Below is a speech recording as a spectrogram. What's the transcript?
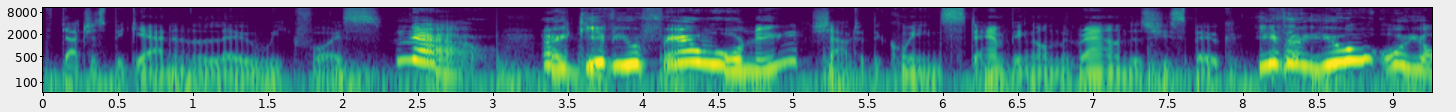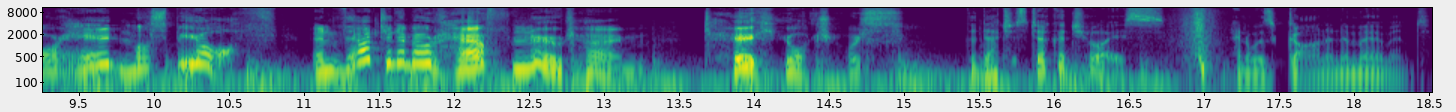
the Duchess began in a low, weak voice. Now, I give you fair warning, shouted the Queen, stamping on the ground as she spoke. Either you or your head must be off, and that in about half no time. Take your choice. The Duchess took a choice and was gone in a moment.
